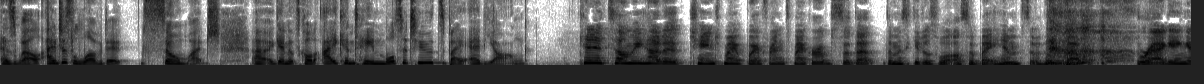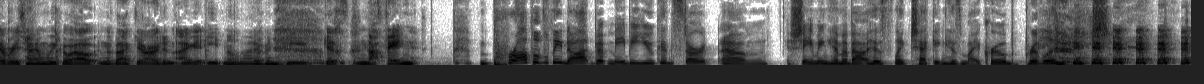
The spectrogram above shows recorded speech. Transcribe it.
as well. I just loved it so much. Uh, again, it's called I Contain Multitudes by Ed Yong. Can it tell me how to change my boyfriend's microbes so that the mosquitoes will also bite him so he'll stop bragging every time we go out in the backyard and I get eaten alive and he gets nothing? Probably not, but maybe you could start um, shaming him about his like checking his microbe privilege.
